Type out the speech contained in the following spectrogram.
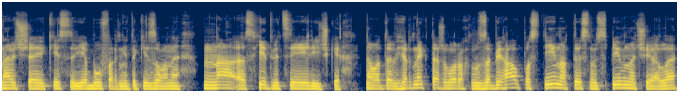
Навіть ще якісь є буферні такі зони на схід від цієї річки. От в гірник теж ворог забігав постійно, тиснуть з півночі, але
